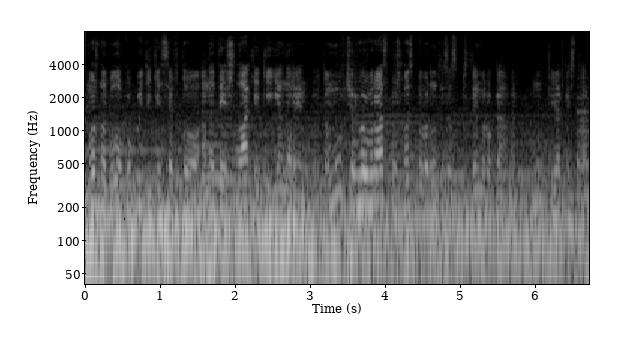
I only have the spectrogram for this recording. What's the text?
можна було купити якесь авто, а не той шлак, який є на ринку. Тому в черговий раз прийшлось повернутися з пустими руками. Ну, якось так.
